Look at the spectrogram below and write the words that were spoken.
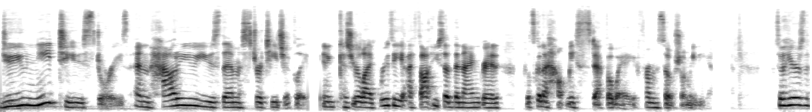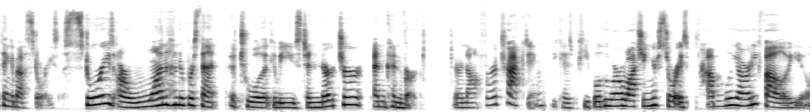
Do you need to use stories and how do you use them strategically? Because you're like, Ruthie, I thought you said the nine grid was going to help me step away from social media. So here's the thing about stories stories are 100% a tool that can be used to nurture and convert. They're not for attracting because people who are watching your stories probably already follow you.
